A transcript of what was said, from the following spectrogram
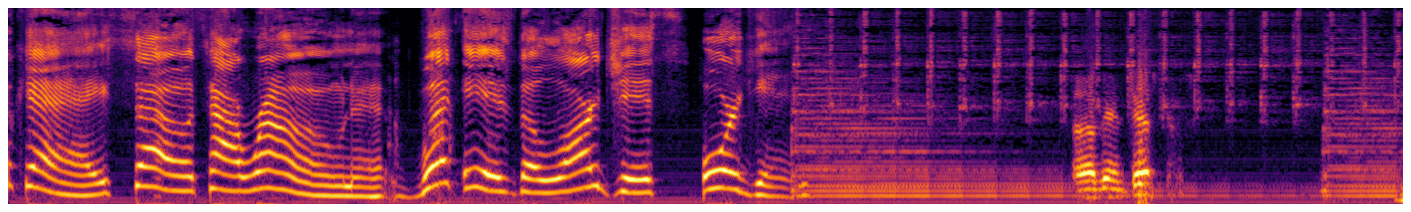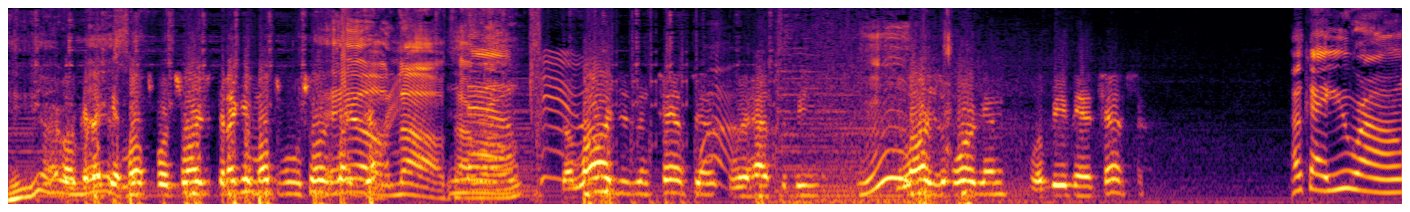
Okay, so Tyrone, what is the largest organ? Uh, the intestines. Yeah, Oh, can I get multiple choice? Can I get multiple choice? Hell that? no, Tyrone. The largest intestine would have to be the largest organ would be the intestine. Okay, you wrong.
